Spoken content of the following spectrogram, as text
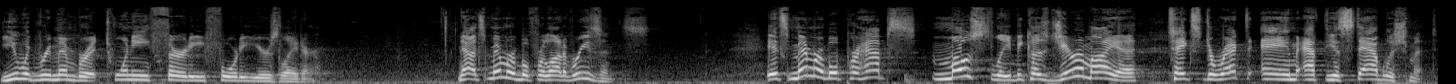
you would remember it 20, 30, 40 years later. Now, it's memorable for a lot of reasons. It's memorable perhaps mostly because Jeremiah takes direct aim at the establishment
